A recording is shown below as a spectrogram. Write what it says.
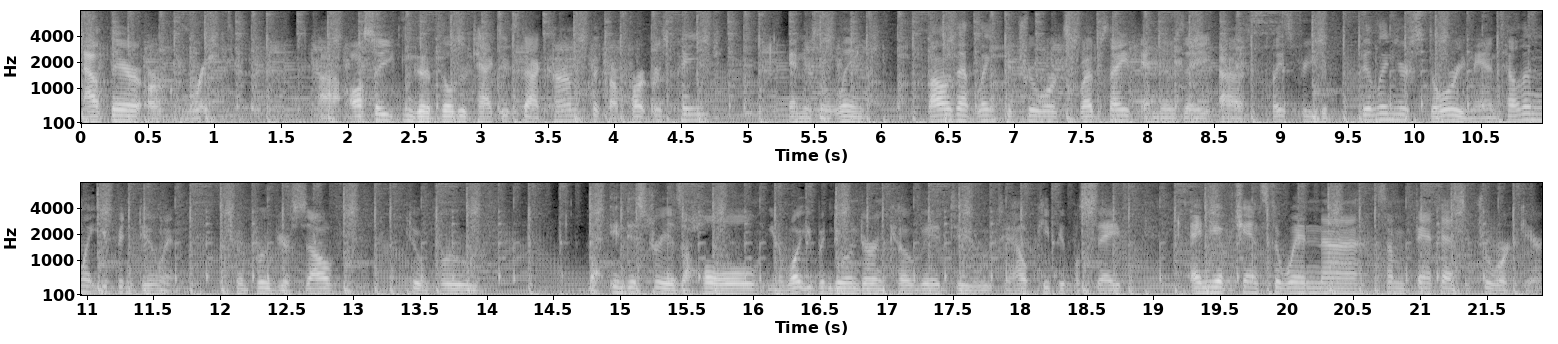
out there are great. Uh, also, you can go to buildertactics.com, click our partners page, and there's a link follow that link to Truewerk's website, and there's a uh, place for you to fill in your story, man. Tell them what you've been doing to improve yourself, to improve the industry as a whole. You know what you've been doing during COVID to to help keep people safe, and you have a chance to win uh, some fantastic Truewerk gear.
